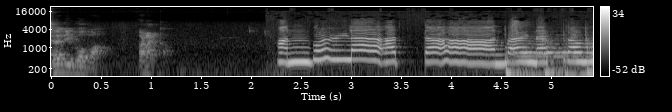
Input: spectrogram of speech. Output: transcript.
சந்திப்போமா? வணக்கம். அன்புள்ள தான் வணக்கம்.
